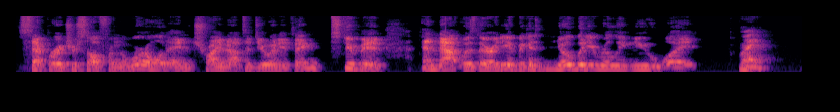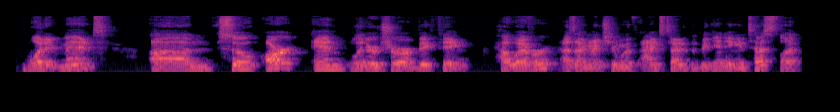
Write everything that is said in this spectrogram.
separate yourself from the world and try not to do anything stupid. And that was their idea because nobody really knew what right. what it meant. Um, so art and literature are a big thing. However as i mentioned with einstein at the beginning and tesla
